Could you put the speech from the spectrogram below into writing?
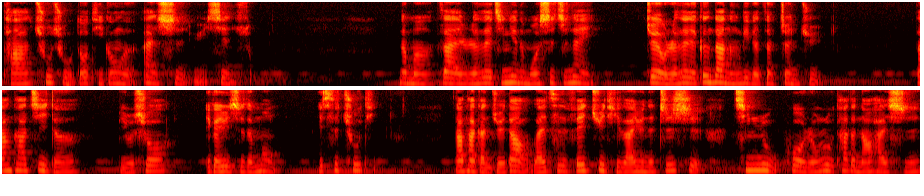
他处处都提供了暗示与线索。那么，在人类经验的模式之内，就有人类的更大能力的证证据。当他记得，比如说一个预知的梦，一次出体；当他感觉到来自非具体来源的知识侵入或融入他的脑海时，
